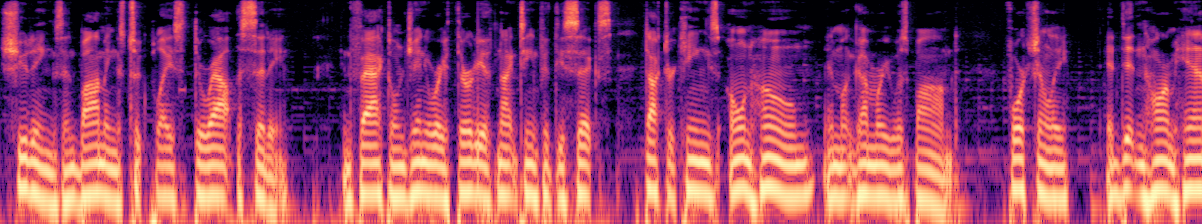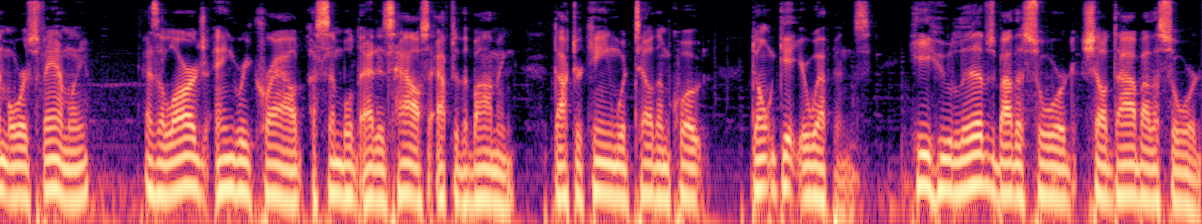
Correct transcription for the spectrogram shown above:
Shootings and bombings took place throughout the city. In fact, on January 30, 1956, Dr. King's own home in Montgomery was bombed. Fortunately, it didn't harm him or his family. As a large angry crowd assembled at his house after the bombing, Dr. King would tell them, quote, Don't get your weapons. He who lives by the sword shall die by the sword.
